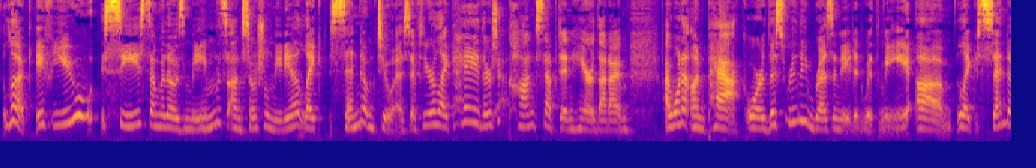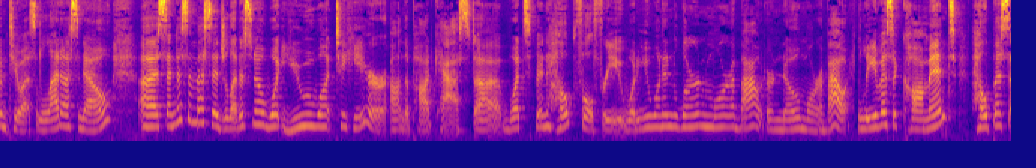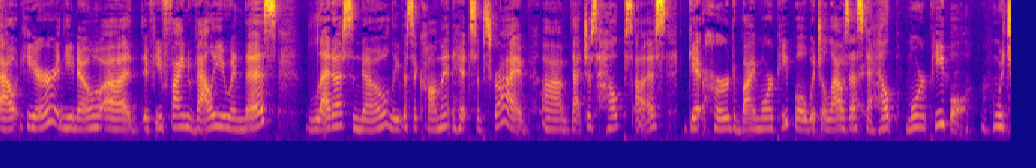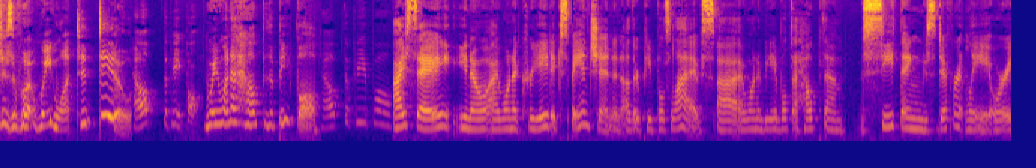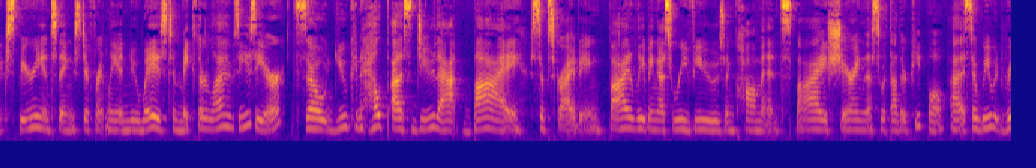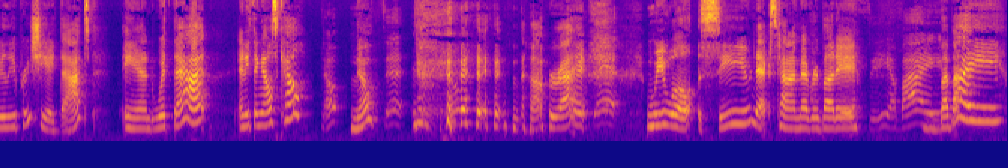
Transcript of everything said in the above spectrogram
look, if you see some of those memes on social media, like send them to us. If you're like, hey, there's a concept in here that I'm. I want to unpack, or this really resonated with me. Um, like, send them to us. Let us know. Uh, send us a message. Let us know what you want to hear on the podcast. Uh, what's been helpful for you? What do you want to learn more about or know more about? Leave us a comment. Help us out here. You know, uh, if you find value in this, let us know. Leave us a comment, hit subscribe. Um, that just helps us get heard by more people, which allows us to help more people, which is what we want to do. Help the people. We want to help the people. Help the people. I say, you know, I want to create expansion in other people's lives. Uh, I want to be able to help them see things differently or experience things differently in new ways to make their lives easier. So you can help us do that by subscribing, by leaving us reviews and comments, by sharing this with other people. Uh, so we would really appreciate that. And with that, anything else, Cal? Nope. No. That's it. Nope. All right. That's it. We will see you next time, everybody. See ya. Bye. Bye bye.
